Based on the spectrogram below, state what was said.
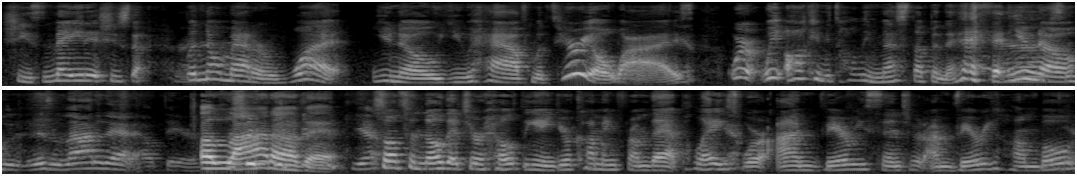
She's made it. She's got, but no matter what, you know, you have material wise, Yeah. We're we all can be totally messed up in the head, you know. Absolutely. There's a lot of that out there. A lot of it. yeah. So to know that you're healthy and you're coming from that place Yeah. where I'm very centered, I'm very humbled,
